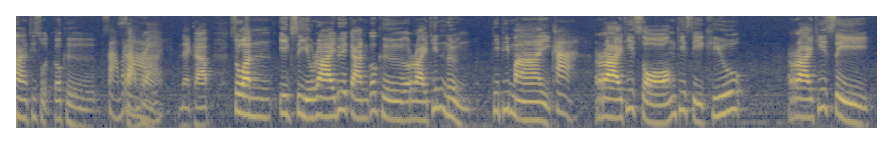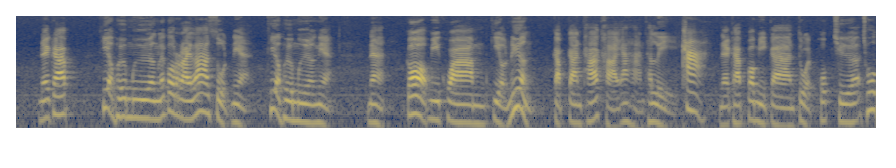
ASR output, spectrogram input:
มากที่สุดก็คือสามสามรารายยนะครับ ส่วนอีก 4 รายด้วยกันก็คือรายที่ 1 ที่พี่ไมายค่ะ รายที่ 2 ที่สีคิ้ว รายทีสี่ 4 นะครับ ที่อำเภอเมืองแล้วก็รายล่าสุดเนี่ยที่อำเภอเมืองเนี่ยนะก็มีความเกี่ยวเนื่องกับการค้าขายอาหารทะเลค่ะนะครับ ก็มีการตรวจพบเชื้อโชค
